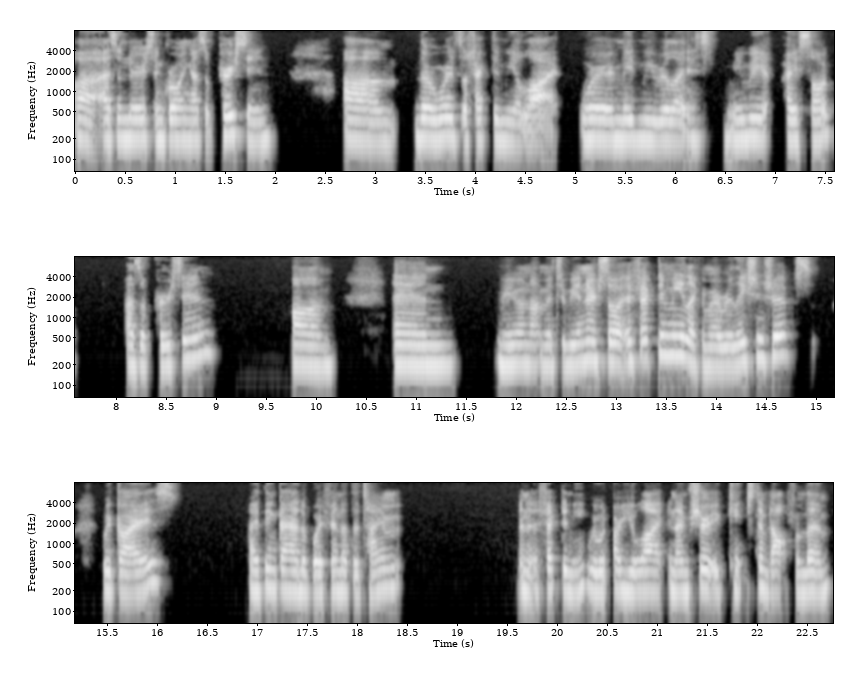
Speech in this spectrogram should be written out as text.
uh, as a nurse and growing as a person, um, their words affected me a lot, where it made me realize maybe I suck as a person, um, and maybe I'm not meant to be a nurse. So it affected me like in my relationships with guys. I think I had a boyfriend at the time, and it affected me. We would argue a lot, and I'm sure it came stemmed out from them.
